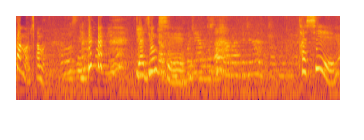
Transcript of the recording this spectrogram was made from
한 번 한 번 야 지영 씨 다시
